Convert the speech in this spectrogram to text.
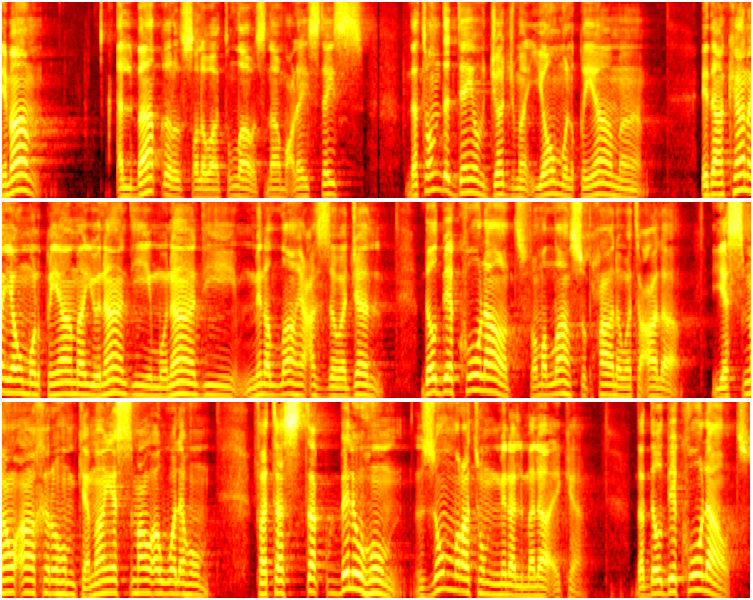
Imam Al-Baqir salawatullah wa alayhi states that on the day of judgment, يوم القيامة إذا كان يوم القيامة ينادي منادي من الله عز وجل There'll be a call out from Allah subhanahu wa ta'ala يسمع آخرهم كما يسمع أولهم فتستقبلهم زمرة من الملائكة That there'll be a call out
